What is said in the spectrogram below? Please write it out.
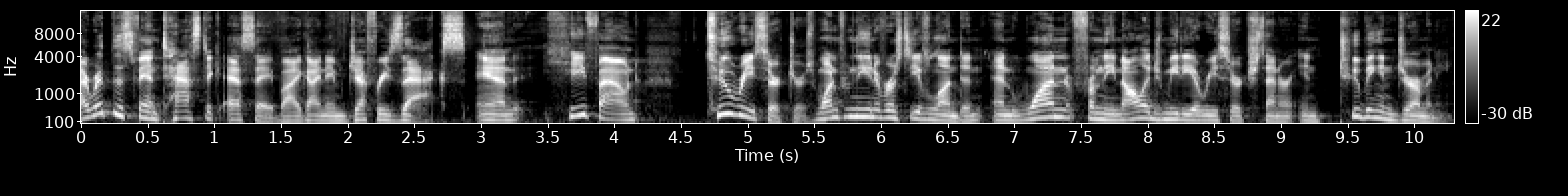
I read this fantastic essay by a guy named Jeffrey Zacks, and he found two researchers, one from the University of London and one from the Knowledge Media Research Center in Tübingen, Germany.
